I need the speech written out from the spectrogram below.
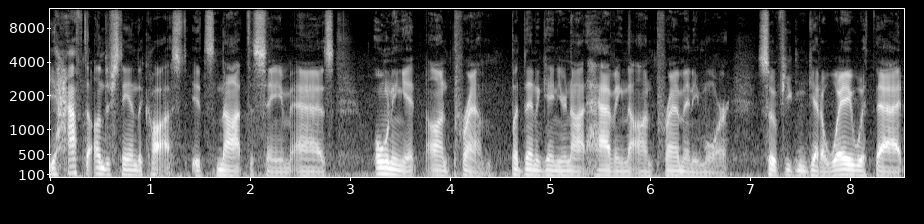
you have to understand the cost. It's not the same as owning it on-prem, but then again, you're not having the on-prem anymore. So if you can get away with that,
